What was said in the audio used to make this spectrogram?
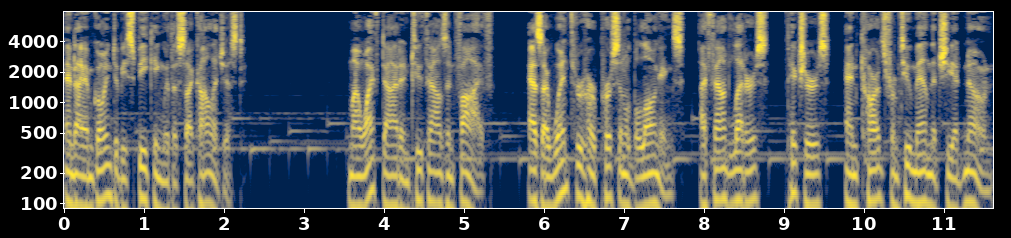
and I am going to be speaking with a psychologist. My wife died in 2005. As I went through her personal belongings, I found letters, pictures, and cards from two men that she had known,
